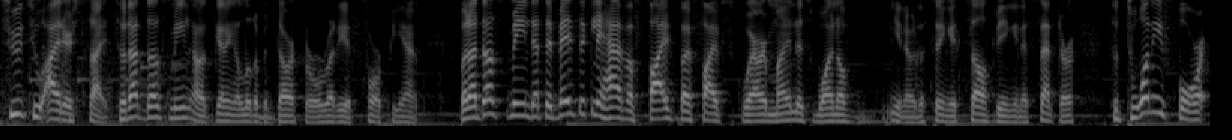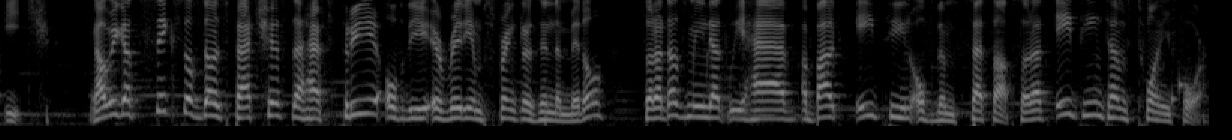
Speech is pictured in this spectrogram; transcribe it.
two to either side. So that does mean, oh, it's getting a little bit darker already at 4 p.m. But that does mean that they basically have a 5 by 5 square minus one of, you know, the thing itself being in the center. So 24 each. Now we got six of those patches that have three of the iridium sprinklers in the middle. So that does mean that we have about 18 of them set up. So that's 18 times 24.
